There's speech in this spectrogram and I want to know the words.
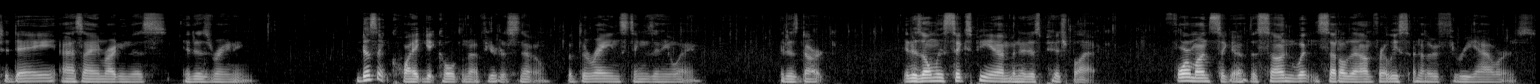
Today, as I am writing this, it is raining. It doesn't quite get cold enough here to snow, but the rain stings anyway. It is dark. It is only 6 p.m. and it is pitch black. Four months ago, the sun wouldn't settle down for at least another three hours.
